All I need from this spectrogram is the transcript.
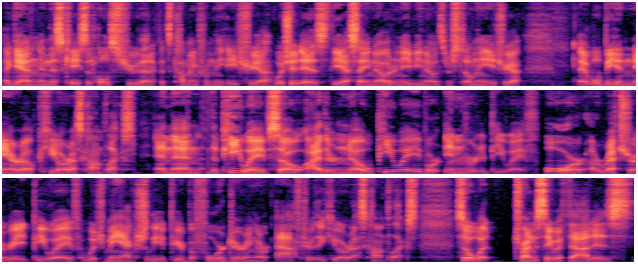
Again, in this case, it holds true that if it's coming from the atria, which it is, the SA node and AV nodes are still in the atria, it will be a narrow QRS complex. And then the P wave, so either no P wave or inverted P wave, or a retrograde P wave, which may actually appear before, during, or after the QRS complex. So, what trying to say with that is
